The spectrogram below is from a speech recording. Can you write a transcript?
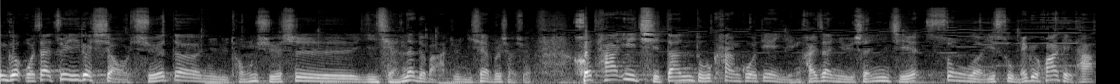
真哥，我在追一个小学的女同学，是以前的对吧？就是你现在不是小学，和她一起单独看过电影，还在女神节送了一束玫瑰花给她，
